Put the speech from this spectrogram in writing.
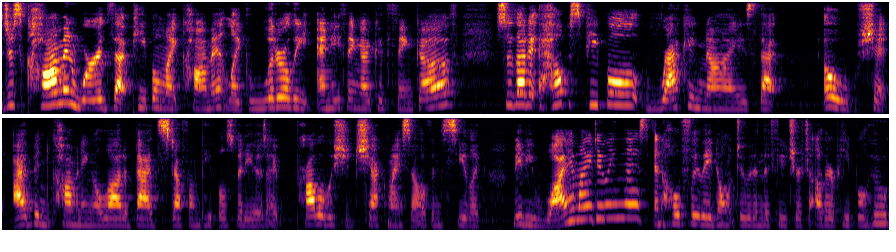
just common words that people might comment like literally anything i could think of so that it helps people recognize that oh shit i've been commenting a lot of bad stuff on people's videos. I probably should check myself and see like maybe why am i doing this? And hopefully they don't do it in the future to other people who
